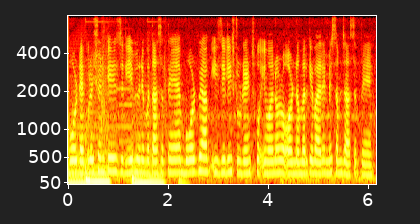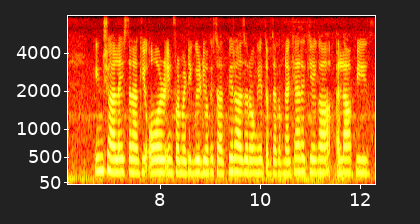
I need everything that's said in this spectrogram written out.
बोर्ड डेकोरेशन के ज़रिए भी उन्हें बता सकते हैं। बोर्ड पे आप इजीली स्टूडेंट्स को इवन और, और नंबर के बारे में समझा सकते हैं। इन इस तरह की और इन्फॉर्मेटिव वीडियो के साथ फिर हाज़िर होंगे। तब तक अपना ख्याल रखिएगा। अल्लाह हाफिज़।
